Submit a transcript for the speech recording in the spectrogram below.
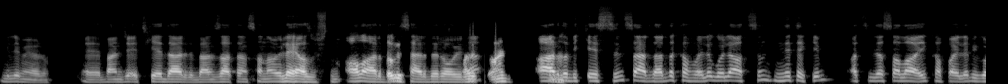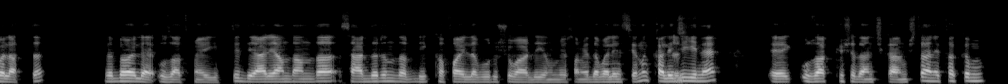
bilemiyorum. E, bence etki ederdi. Ben zaten sana öyle yazmıştım. Al Arda'yı Serdar'ı oyna. Aynen. Arda Hı. bir kessin, Serdar da kafayla golü atsın. Nitekim Atilla Salahi kafayla bir gol attı. Ve böyle uzatmaya gitti. Diğer yandan da Serdar'ın da bir kafayla vuruşu vardı yanılmıyorsam ya da Valencia'nın. Kaleci evet. yine e, uzak köşeden çıkarmıştı. Hani takım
